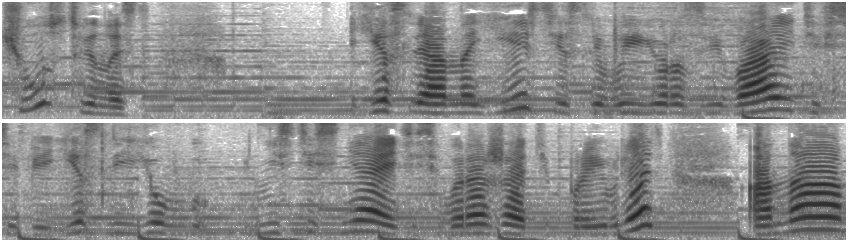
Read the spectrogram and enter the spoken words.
Чувственность, если она есть, если вы ее развиваете в себе, если ее не стесняетесь выражать и проявлять, она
